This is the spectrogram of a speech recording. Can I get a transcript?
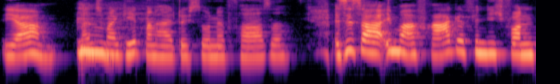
Ja, Manchmal geht man halt durch so eine Phase. es ist auch immer eine Frage, finde ich, von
